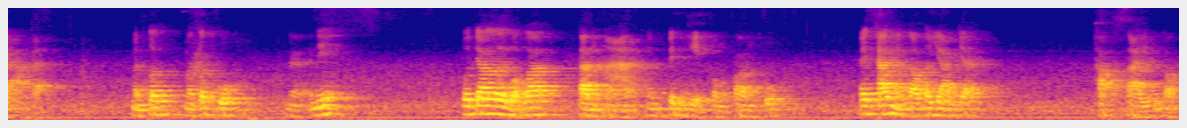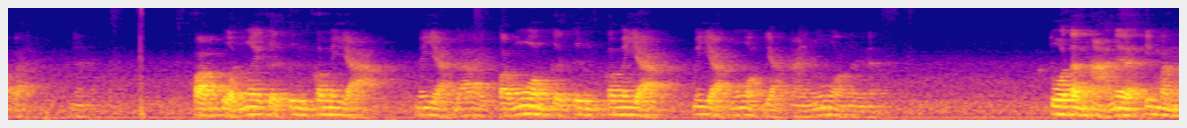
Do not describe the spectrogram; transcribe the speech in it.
อยากอะมันก็มันก็ทุกข์นะอันนี้พระเจ้าเลยบอกว่าตัณหา มันเป็นเหตุของความทุกข์คล้ายๆเหมือนเราพยายามจะผลักใส่มันออกไปนะความปวดเมื่อยเกิดขึ้นก็ไม่อยาก ไม่อยากได้ ความง่วงเกิดขึ้นก็ไม่อยาก ไม่อยากง่วงอยากหายง่วงเลยนะตัวตัณหาเนี่ยที่มัน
